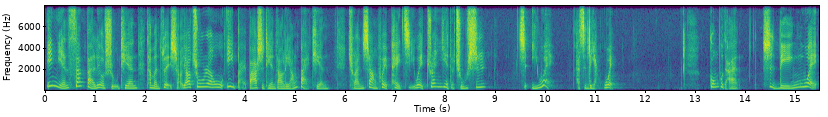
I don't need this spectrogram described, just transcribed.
一年三百六十五天，他们最少要出任务一百八十天到两百天。船上会配几位专业的厨师？是一位还是两位？公布答案是零位。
